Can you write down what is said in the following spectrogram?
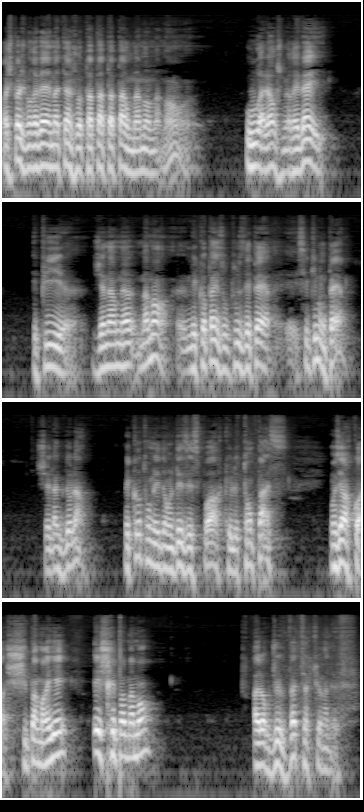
Moi, je sais pas, je me réveille un matin, je vois papa, papa ou maman, maman. Ou alors, je me réveille. Et puis, euh, j'ai ma maman. Euh, mes copains, ils ont tous des pères. C'est qui mon père? Chez l'Agdola. Mais quand on est dans le désespoir, que le temps passe, on se dit, alors quoi, je suis pas marié et je serai pas maman? Alors Dieu va te faire cuire un œuf.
